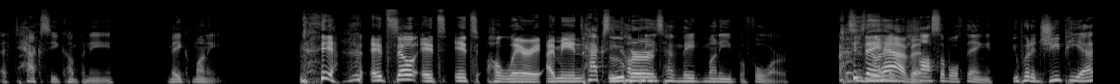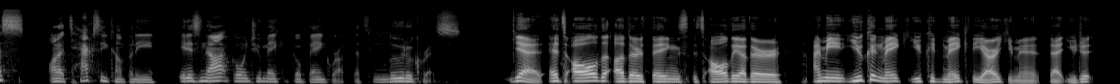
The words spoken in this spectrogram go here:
a taxi company make money. yeah, it's so it's it's hilarious. I mean, Taxi Uber, companies have made money before. This is they not have an it. impossible thing. You put a GPS on a taxi company, it is not going to make it go bankrupt. That's ludicrous. Yeah, it's all the other things. It's all the other. I mean, you can make you could make the argument that you just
